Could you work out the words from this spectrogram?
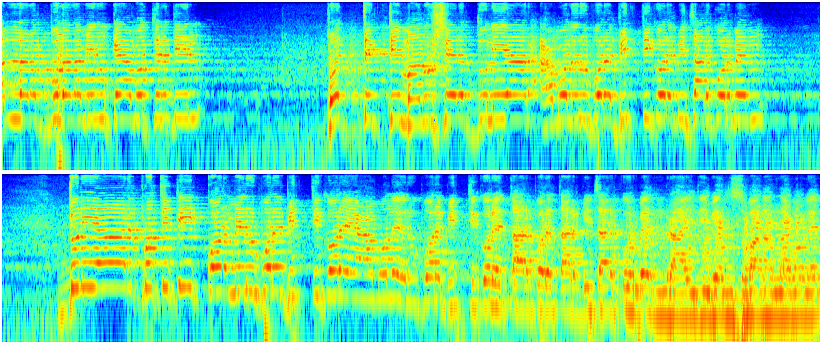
আল্লাহ রাব্বুল আলামিন কিয়ামতের দিন প্রত্যেকটি মানুষের দুনিয়ার আমলের উপরে ভিত্তি করে বিচার করবেন। দুনিয়ার প্রতিটি কর্মের উপরে ভিত্তি করে, আমলের উপরে ভিত্তি করে তারপরে তার বিচার করবেন, রায় দিবেন, সুবহানাল্লাহ বলেন।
